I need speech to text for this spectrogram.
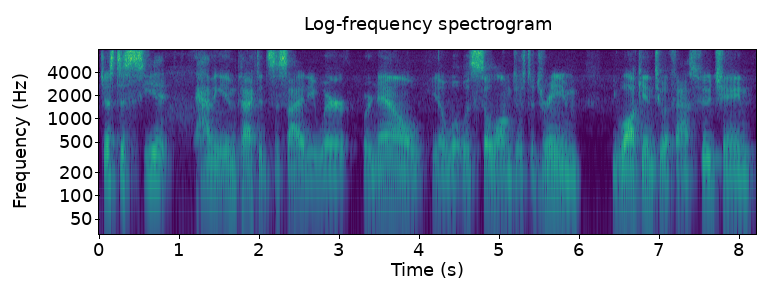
just to see it having impacted society, where where now you know what was so long just a dream you walk into a fast food chain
